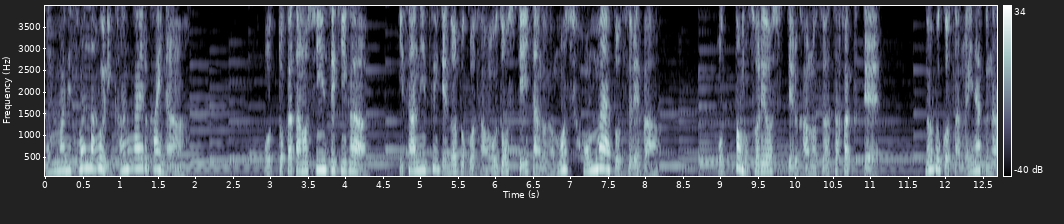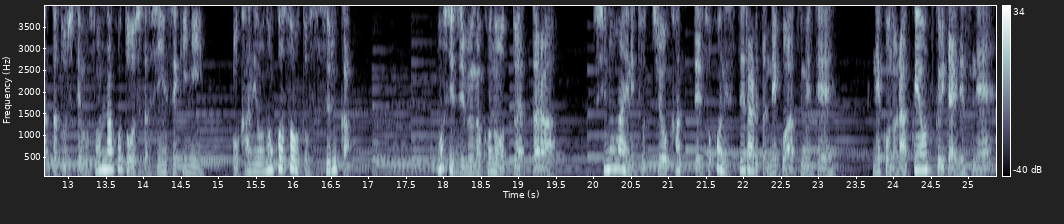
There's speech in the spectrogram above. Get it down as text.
ほんまにそんな風に考えるかいな。夫方の親戚が遺産について信子さんを脅していたのがもしほんまやとすれば、夫もそれを知ってる可能性は高くて、信子さんがいなくなったとしてもそんなことをした親戚にお金を残そうとするか。もし自分がこの夫やったら、死ぬ前に土地を買ってそこに捨てられた猫を集めて、猫の楽園を作りたいですね。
